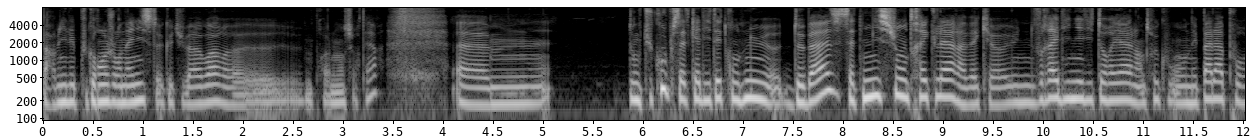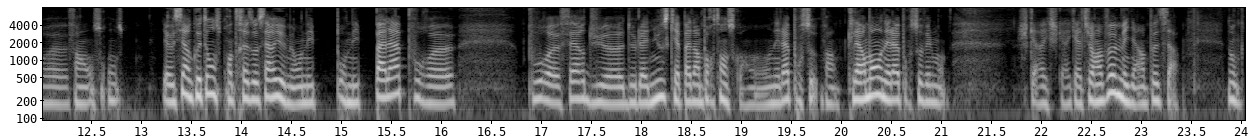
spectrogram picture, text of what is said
parmi les plus grands journalistes que tu vas avoir euh, probablement sur Terre. Euh, donc tu couples cette qualité de contenu euh, de base, cette mission très claire avec euh, une vraie ligne éditoriale, un truc où on n'est pas là pour... euh, Enfin, il y a aussi un côté on se prend très au sérieux, mais on n'est on pas là pour... pour faire du, de la news qui n'a pas d'importance. On est là pour, enfin, clairement, on est là pour sauver le monde. Je, cari- je caricature un peu, mais il y a un peu de ça. Donc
